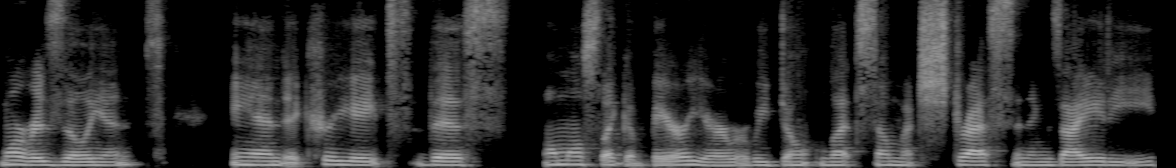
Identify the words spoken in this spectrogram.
more resilient, and it creates this almost like a barrier where we don't let so much stress and anxiety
